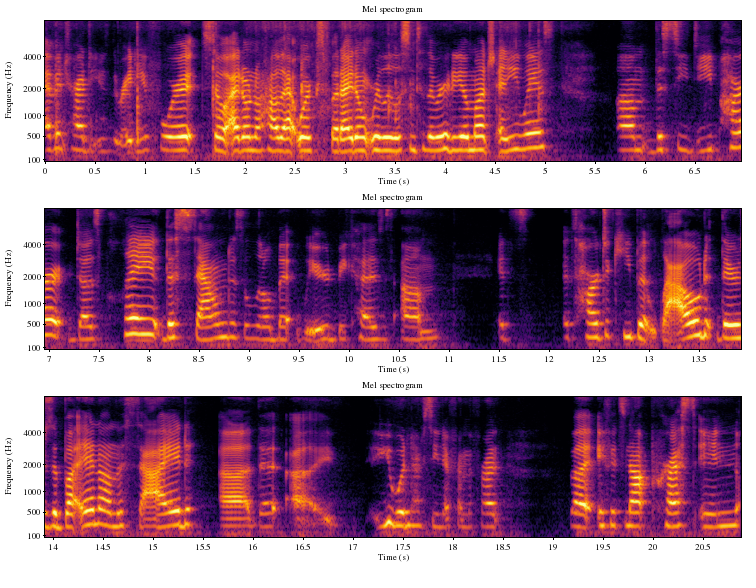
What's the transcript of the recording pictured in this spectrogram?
I haven't tried to use the radio for it, so I don't know how that works. But I don't really listen to the radio much, anyways. Um, the CD part does play. The sound is a little bit weird because um, it's it's hard to keep it loud. There's a button on the side uh, that uh, you wouldn't have seen it from the front. But if it's not pressed in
